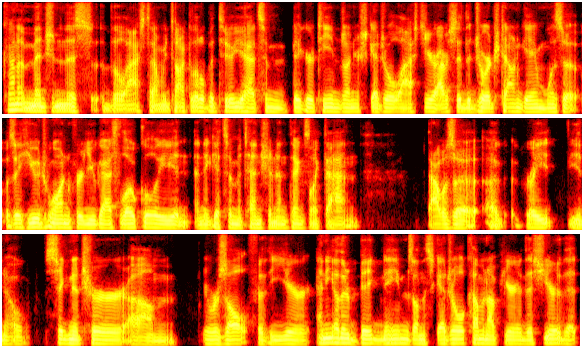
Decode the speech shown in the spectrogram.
kind of mentioned this the last time we talked a little bit too. You had some bigger teams on your schedule last year. Obviously, the Georgetown game was a was a huge one for you guys locally and, and to get some attention and things like that. And that was a, a great, you know, signature um, result for the year. Any other big names on the schedule coming up here this year that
